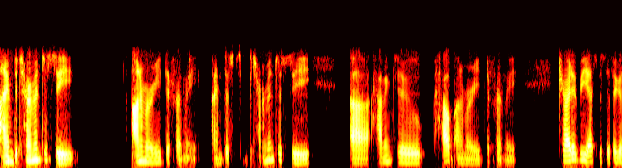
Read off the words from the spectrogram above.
I am determined to see Anna Marie differently. I'm just determined to see uh, having to help Anna Marie differently. Try to be as specific as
